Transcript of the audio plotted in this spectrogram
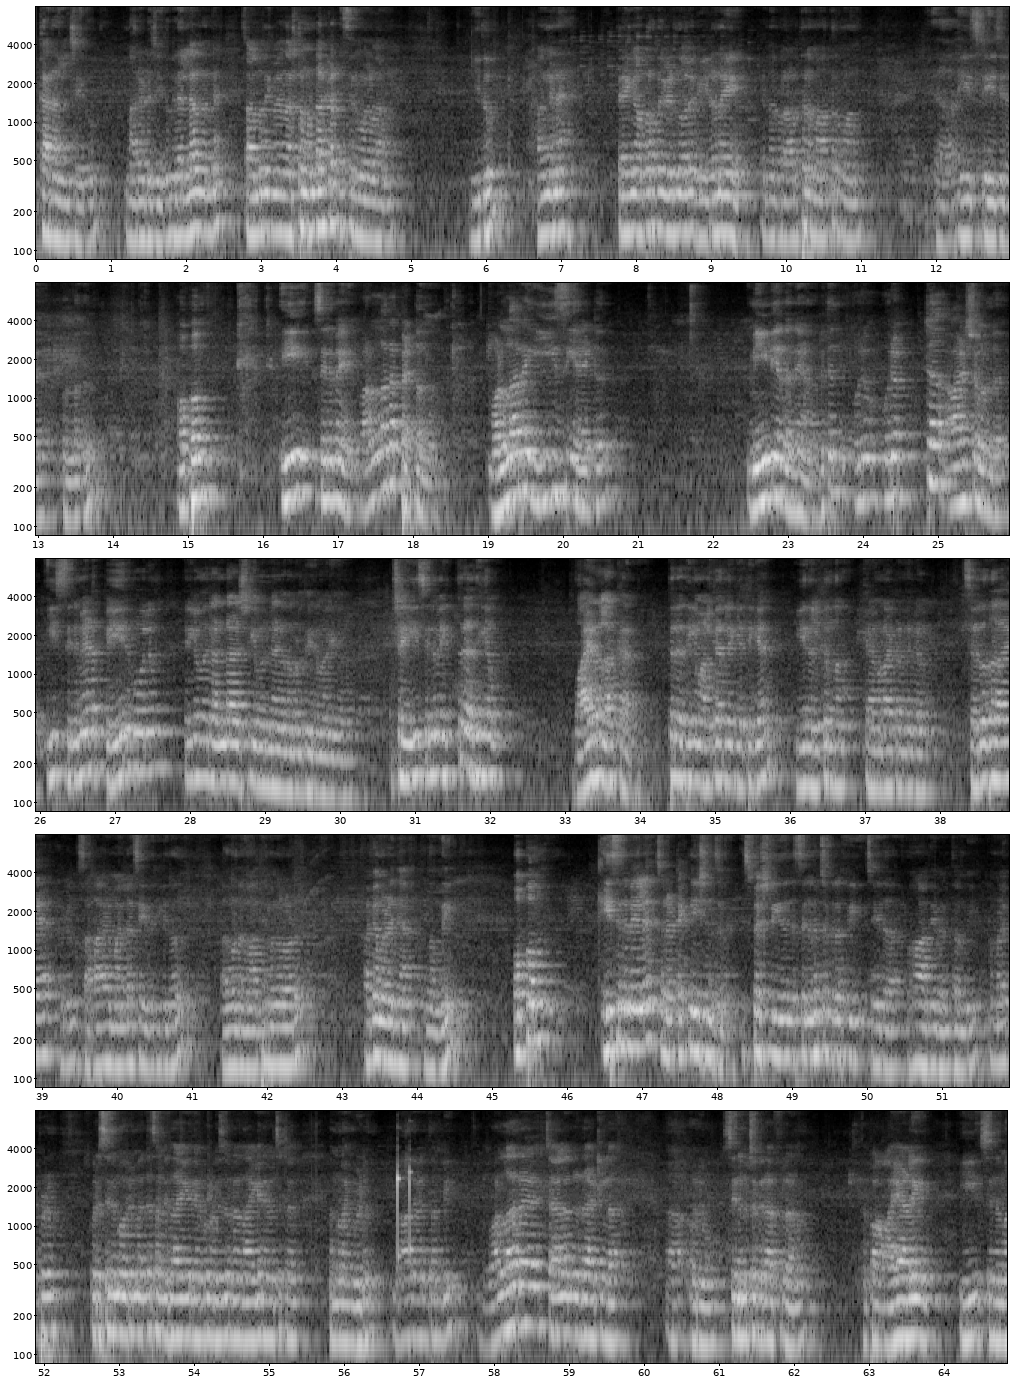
കനൽ ചെയ്തു മരട് ചെയ്തു. ഇതെല്ലാം തന്നെ സാമ്പത്തികമായി നഷ്ടമുണ്ടാക്കാത്ത സിനിമകളാണ്. ഇതും അങ്ങനെ തേങ്ങ അപ്പുറത്ത് വീഴുന്ന പോലെ വീഴണേ എന്ന പ്രാർത്ഥന മാത്രമാണ് ഈ സ്റ്റേജിൽ ഉള്ളത്. ഒപ്പം ഈ സിനിമയെ വളരെ പെട്ടെന്ന് വളരെ ഈസി ആയിട്ട് മീഡിയ തന്നെയാണ്. വിത്തിൻ ഒരു ഒരൊറ്റ ആഴ്ച കൊണ്ട് ഈ സിനിമയുടെ പേര് പോലും എനിക്ക് തോന്നുന്നു രണ്ടാഴ്ചയ്ക്ക് മുന്നെയാണ് നമ്മൾ തീരുമാനിക്കുന്നത്. പക്ഷെ ഈ സിനിമ ഇത്രയധികം വൈറലാക്കാൻ ഇത്രയധികം ആൾക്കാരിലേക്ക് എത്തിക്കാൻ ഈ നിൽക്കുന്ന ക്യാമറ കണ്ണുകൾ ചെറുതായ ഒരു സഹായമല്ല ചെയ്തിരിക്കുന്നത്. അതുകൊണ്ട് മാധ്യമങ്ങളോട് അകമഴിഞ്ഞ നന്ദി. ഒപ്പം ഈ സിനിമയിലെ ചില ടെക്നീഷ്യൻസിന് എസ്പെഷ്യലി ഇതിന്റെ സിനിമറ്റോഗ്രഫി ചെയ്ത മഹാദേവൻ തമ്പി നമ്മളെപ്പോഴും ഒരു സിനിമ ഒരു എന്റെ സംവിധായകനെ പ്രൊഡ്യൂസറിനെ നായകനെ വെച്ചിട്ട് നമ്മളങ്ങ് വിടും. മഹാദേവൻ തമ്പി വളരെ ടാലന്റഡ് ആയിട്ടുള്ള ഒരു സിനിമറ്റോഗ്രാഫറാണ് അപ്പോൾ അയാളെയും ഈ സിനിമ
